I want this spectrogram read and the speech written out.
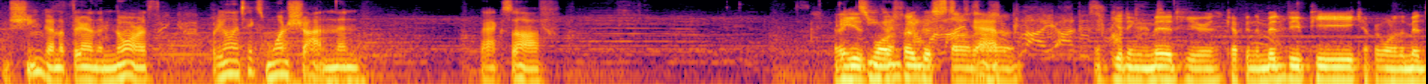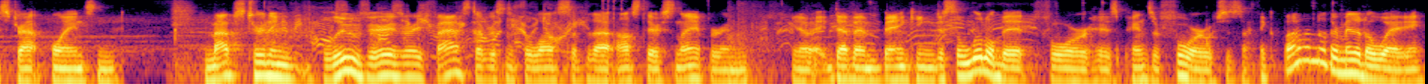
machine gun up there in the north, but he only takes one shot and then backs off. I think he's more focused on uh, getting mid here, keeping the mid VP, keeping one of the mid strat points, and the map's turning blue very, very fast ever since the loss of that Ostheer sniper, and you know DevM banking just a little bit for his Panzer IV, which is I think about another minute away.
